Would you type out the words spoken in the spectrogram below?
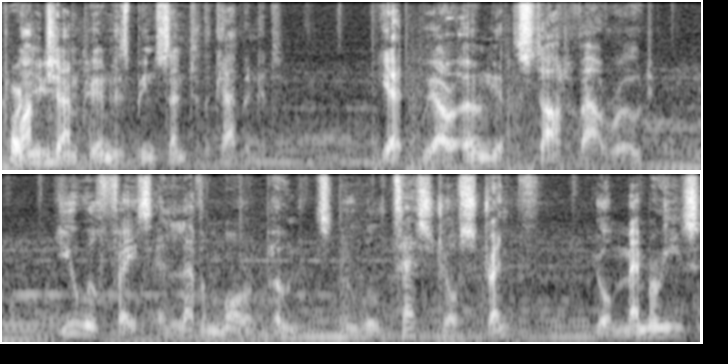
Poor One dude. champion has been sent to the cabinet. Yet we are only at the start of our road. You will face 11 more opponents who will test your strength, your memories,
